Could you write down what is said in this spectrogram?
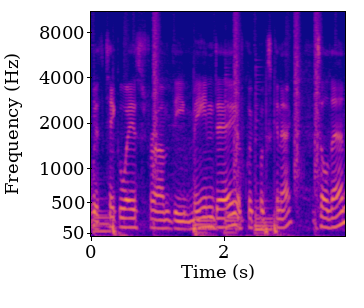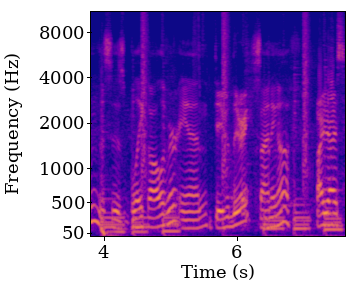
with takeaways from the main day of QuickBooks Connect. Until then, this is Blake Oliver and David Leary. signing off. Bye, guys.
